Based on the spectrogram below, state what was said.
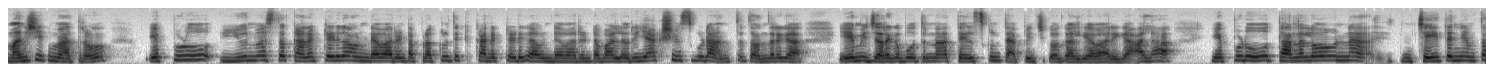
మనిషికి మాత్రం ఎప్పుడూ యూనివర్స్‌తో కనెక్టెడ్‌గా ఉండేవారంట. ప్రకృతికి కనెక్టెడ్‌గా ఉండేవారంట. వాళ్ళ రియాక్షన్స్ కూడా అంత తొందరగా ఏమి జరగబోతున్నా తెలుసుకొని తప్పించుకోగలిగేవారిగా. అలా ఎప్పుడూ తనలో ఉన్న చైతన్యంతో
